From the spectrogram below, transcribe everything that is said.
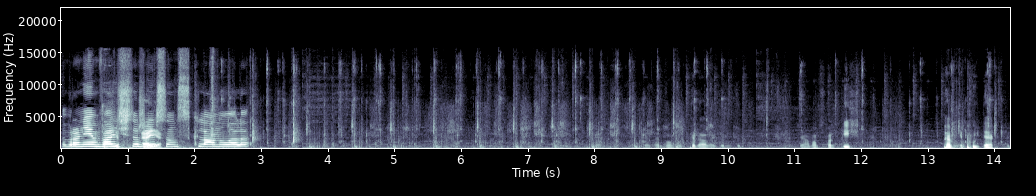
Dobra, nie wiem, walić to, że jestem z klanu, ale... Denerwował pedale gruby. Ja mam stąd iść. Pewnie pójdę jak ty.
